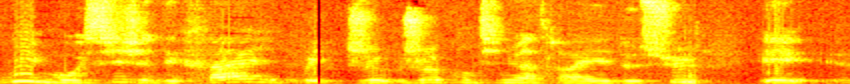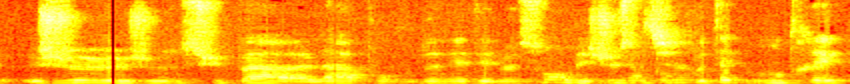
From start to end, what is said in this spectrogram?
oui, moi aussi j'ai des failles, Oui. je, je continue à travailler dessus Mm. et je, je ne suis pas là pour vous donner des leçons, mais juste Bien pour peut-être montrer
